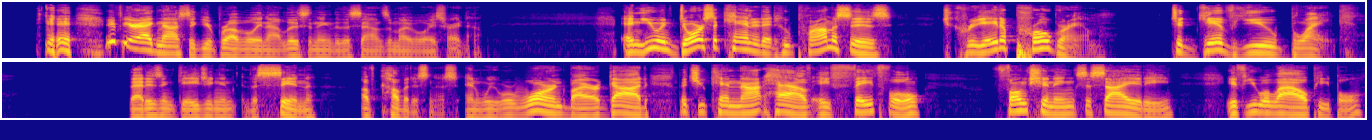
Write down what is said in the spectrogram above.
if you're agnostic, you're probably not listening to the sounds of my voice right now. And you endorse a candidate who promises to create a program to give you blank that is engaging in the sin of covetousness. And we were warned by our God that you cannot have a faithful, functioning society if you allow people,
